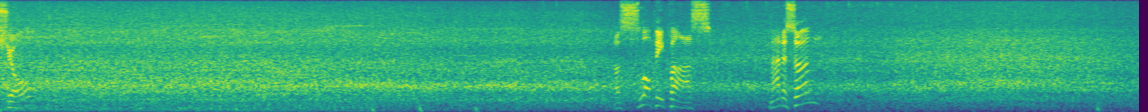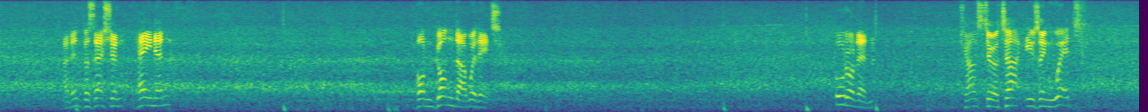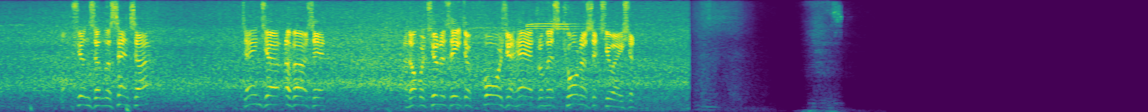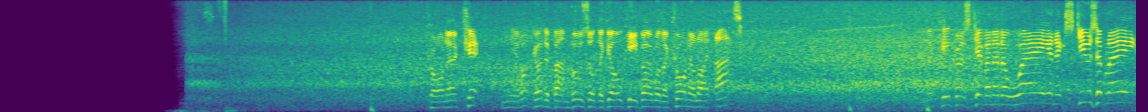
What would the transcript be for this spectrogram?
Shaw. A sloppy pass. Maddison. And in possession, Heynen. Bongonda with it. Uronen. Chance to attack using width. Options in the centre. Danger averted. An opportunity to forge ahead from this corner situation. Corner kick. You're not going to bamboozle the goalkeeper with a corner like that. The keeper's given it away inexcusably.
